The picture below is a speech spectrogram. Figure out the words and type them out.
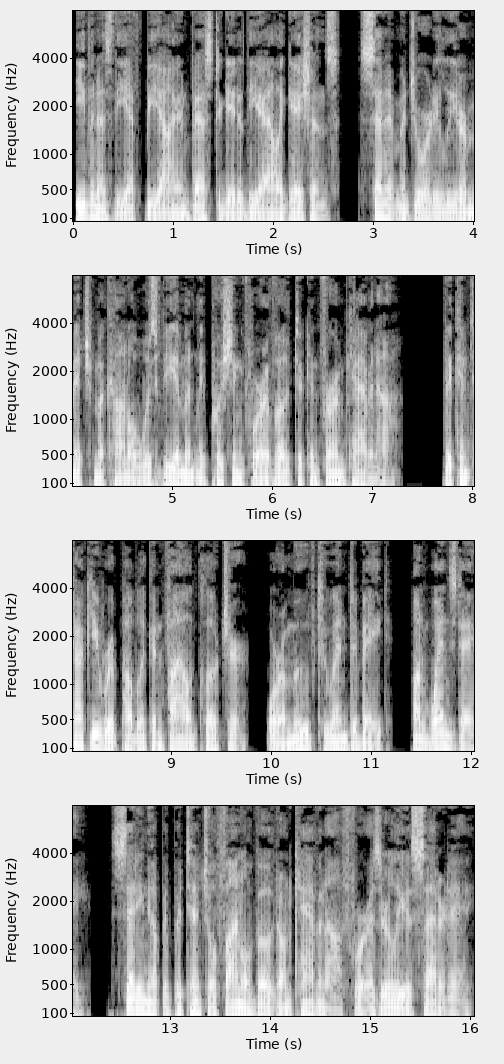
Even as the FBI investigated the allegations, Senate Majority Leader Mitch McConnell was vehemently pushing for a vote to confirm Kavanaugh. The Kentucky Republican filed cloture, or a move to end debate, on Wednesday, setting up a potential final vote on Kavanaugh for as early as Saturday.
